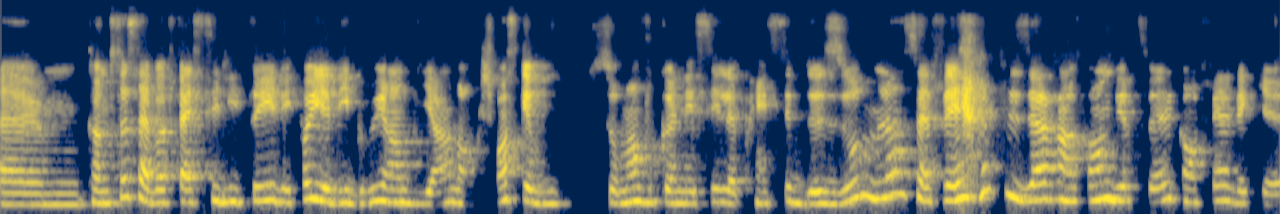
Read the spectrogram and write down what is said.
Euh, comme ça, ça va faciliter. Des fois, il y a des bruits ambiants. Donc, je pense que vous, sûrement vous connaissez le principe de Zoom. Là. Ça fait plusieurs rencontres virtuelles qu'on fait avec euh,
